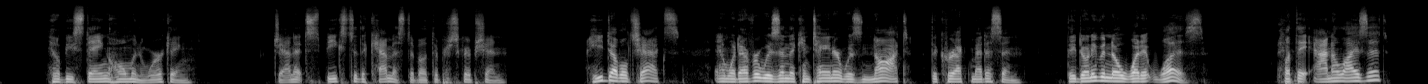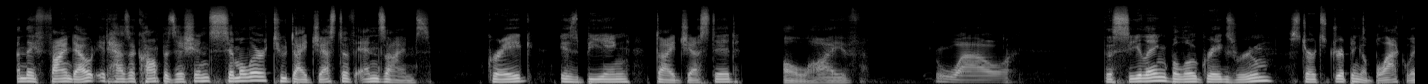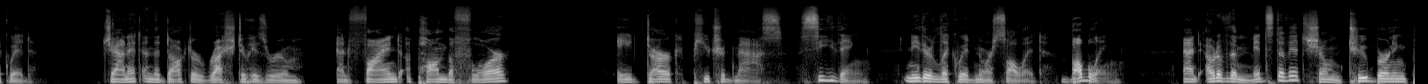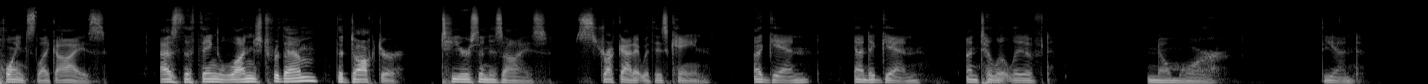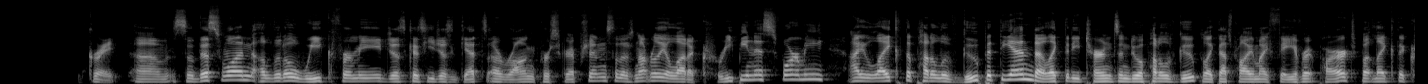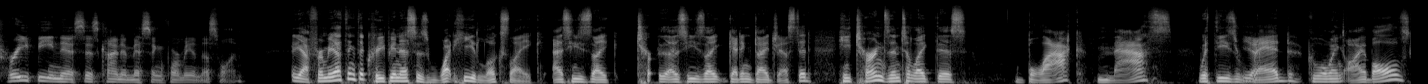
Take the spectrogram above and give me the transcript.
He'll be staying home and working. Janet speaks to the chemist about the prescription. He double checks, and whatever was in the container was not the correct medicine. They don't even know what it was. But they analyze it and they find out it has a composition similar to digestive enzymes. Greg is being digested alive. Wow. The ceiling below Greg's room starts dripping a black liquid. Janet and the doctor rush to his room and find upon the floor a dark, putrid mass, seething, neither liquid nor solid, bubbling, and out of the midst of it shone two burning points like eyes. As the thing lunged for them, the doctor, tears in his eyes, struck at it with his cane, again and again, until it lived. No more. The end. Great. Um, so this one a little weak for me just because he just gets a wrong prescription. So there's not really a lot of creepiness for me. I like the puddle of goop at the end. I like that he turns into a puddle of goop. Like that's probably my favorite part. But like the creepiness is kind of missing for me in this one. Yeah, for me, I think the creepiness is what he looks like as he's like tur- as he's like getting digested. He turns into like this black mass with these Yeah. red glowing eyeballs,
